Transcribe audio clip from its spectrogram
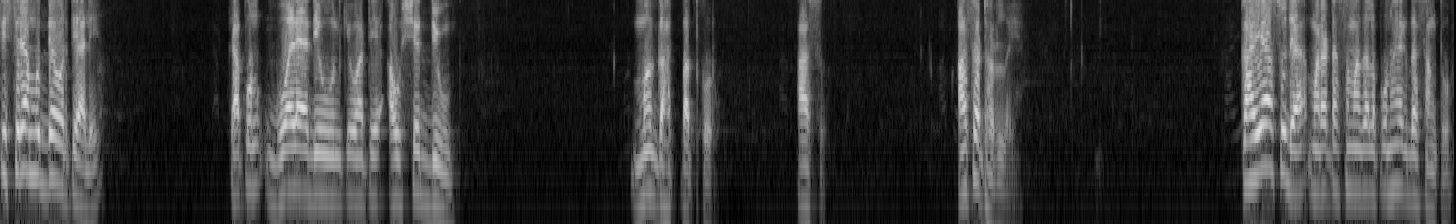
तिसऱ्या मुद्द्यावरती आले की आपण गोळ्या देऊन किंवा ते औषध देऊन मग घातपात करू. असं. असं ठरलंय. काही असू द्या मराठा समाजाला पुन्हा एकदा सांगतो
